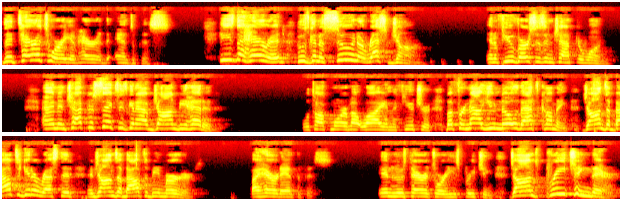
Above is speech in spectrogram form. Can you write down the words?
the territory of Herod Antipas. He's the Herod who's going to soon arrest John in a few verses in chapter one. And in chapter six, he's going to have John beheaded. We'll talk more about why in the future. But for now, you know that's coming. John's about to get arrested and John's about to be murdered by Herod Antipas. in whose territory he's preaching. John's preaching there.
